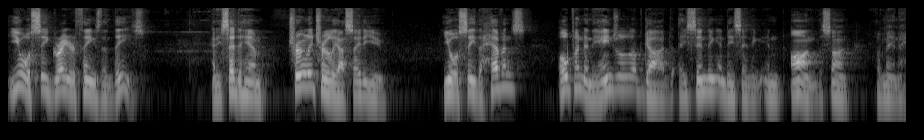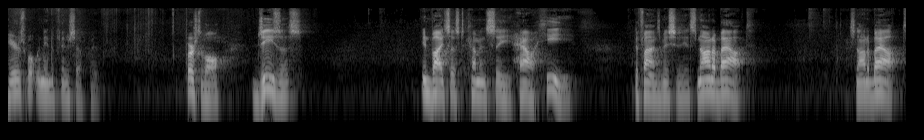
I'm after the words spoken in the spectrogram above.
you will see greater things than these. And he said to him, Truly, truly, I say to you, you will see the heavens opened and the angels of God ascending and descending in, on the Son of Man. Now, here's what we need to finish up with. First of all, Jesus invites us to come and see how he defines mission. It's not about It's not about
